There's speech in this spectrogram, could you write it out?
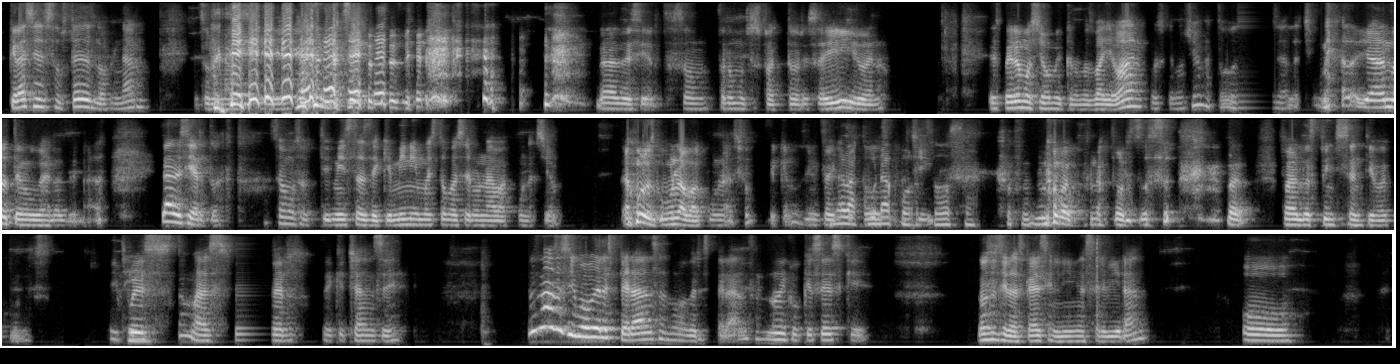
gracias a ustedes lo arruinaron. Eso no, es cierto, no, es cierto. Son, fueron muchos factores ahí y bueno. Esperemos si Omicron nos va a llevar, pues que nos lleve a todos ya la chingada. Ya no tengo ganas de nada. No, es cierto. Somos optimistas de que mínimo esto va a ser una vacunación. Vámonos como una vacunación de que nos infecta. Una vacuna forzosa. una vacuna forzosa para, los pinches antivacunas. Y pues, nomás ver de qué chance. Pues no sé si va a haber esperanza, no va a haber esperanza. Lo único que sé es que no sé si las calles en línea servirán o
